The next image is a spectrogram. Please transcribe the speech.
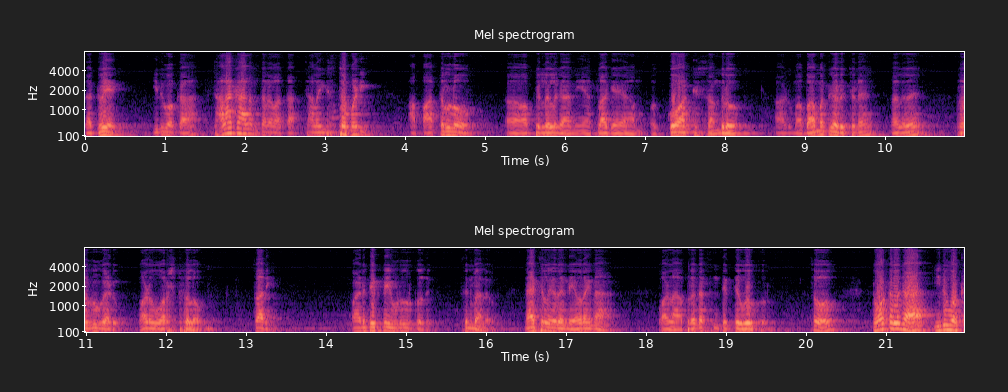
దట్ వే ఇది ఒక చాలా కాలం తర్వాత చాలా ఇష్టపడి ఆ పాత్రలో పిల్లలు కానీ అట్లాగే కో ఆర్టిస్ట్ అందరూ వాడు మా బామ్మర్తి గాడు వచ్చాడా? అలాగే రఘు గాడు వాడు వరస్ట్ ఫెలో సారీ వాడిని తిడితే ఇప్పుడు ఊరుకోదు సినిమాలో. న్యాచురల్ కదండి ఎవరైనా వాళ్ళ బ్రదర్స్ని తిట్టే ఊరుకోరు. సో టోటల్గా ఇది ఒక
